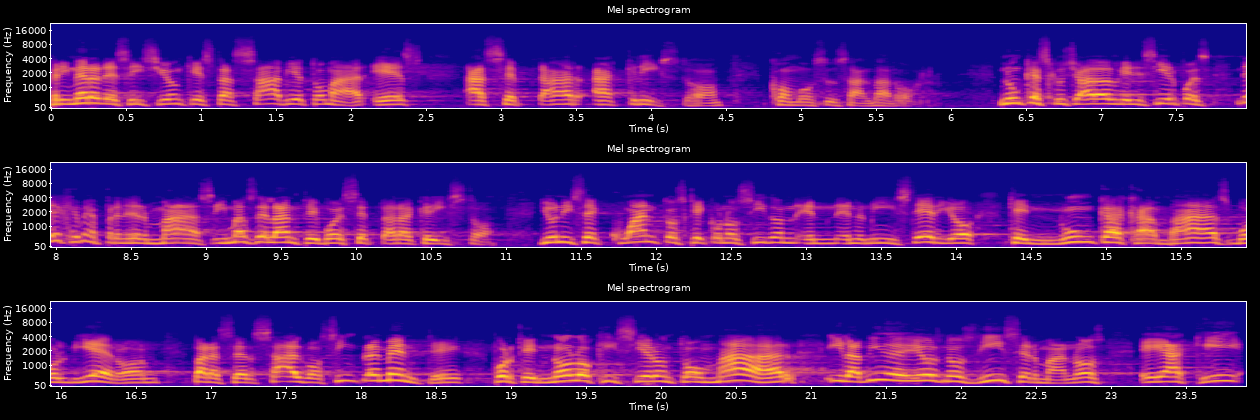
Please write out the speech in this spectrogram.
Primera decisión que está sabia tomar es aceptar a Cristo como su Salvador. Nunca he escuchado a alguien decir, pues déjeme aprender más y más adelante voy a aceptar a Cristo. Yo ni sé cuántos que he conocido en, el ministerio que nunca jamás volvieron para ser salvos, simplemente porque no lo quisieron tomar. Y la vida de Dios nos dice, hermanos, he aquí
